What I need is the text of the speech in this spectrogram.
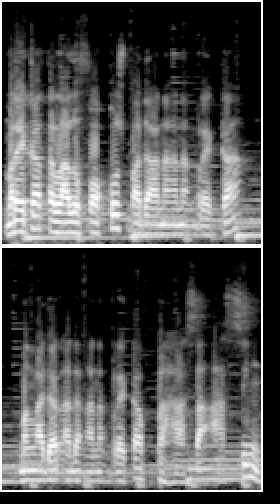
Mereka terlalu fokus pada anak-anak mereka, mengajar anak-anak mereka bahasa asing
